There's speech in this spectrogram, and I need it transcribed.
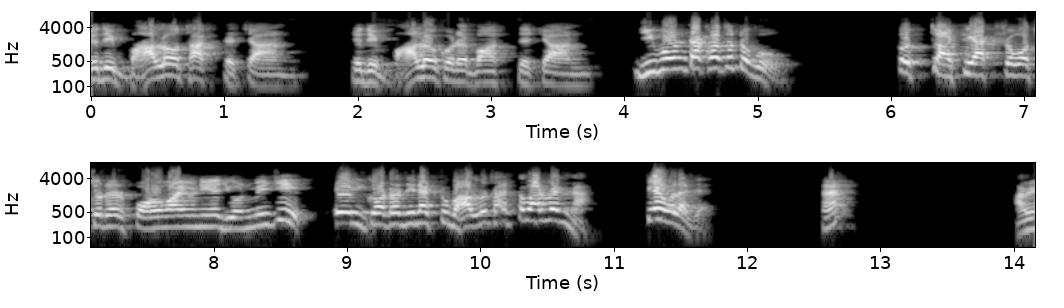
যদি ভালো থাকতে চান, যদি ভালো করে বাঁচতে চান, জীবনটা কতটুকু? চাষি একশো বছরের পরমায়ু নিয়ে জন্মেছি, এই কটা দিন একটু ভালো থাকতে পারবেন না। কে বলা যায়? হ্যাঁ? আমি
